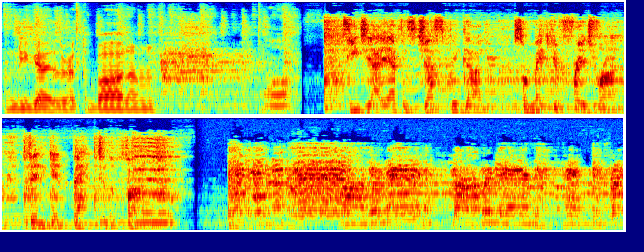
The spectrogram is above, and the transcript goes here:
And you guys are at the bottom. Well, TGIF has just begun, so make your fridge run, then get back to the fun. Pet, pet, pet.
